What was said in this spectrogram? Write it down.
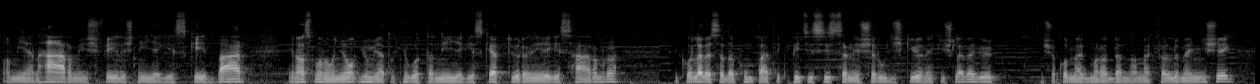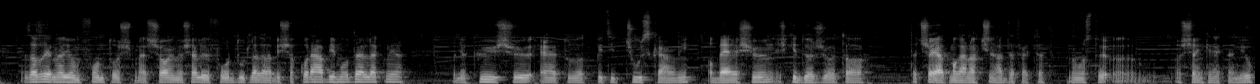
amilyen 3,5 és 4,2 bár én azt mondom, hogy nyomjátok nyugodtan 4,2-re, 4,3-ra, mikor leveszed a pumpát egy pici sziszenéssel úgyis kijön egy kis levegő, és akkor megmarad benne a megfelelő mennyiség. Ez azért nagyon fontos, mert sajnos előfordult legalábbis a korábbi modelleknél, hogy a külső el tudott picit csúszkálni a belsőn, és kidörzsölt a, tehát saját magának csinál defektet. Na most az senkinek nem jó.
